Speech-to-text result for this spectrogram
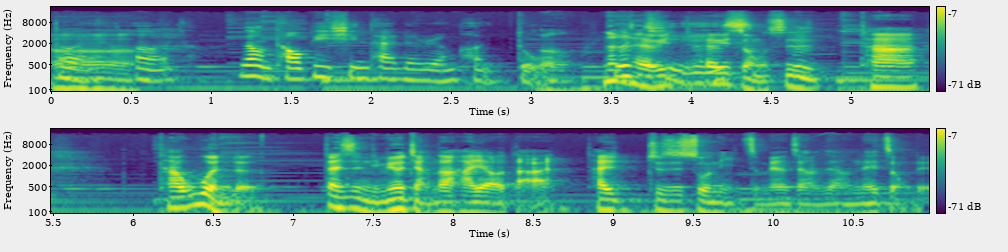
对，嗯呃，那种逃避心态的人很多。嗯，那还有一还有一种是嗯他、他问了，但是你没有讲到他要的答案，他就是说你怎么样怎样怎样那种的，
